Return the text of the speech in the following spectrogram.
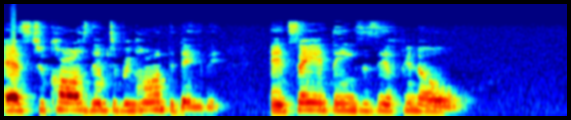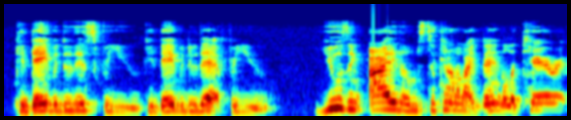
as to cause them to bring harm to David and saying things as if, you know, can David do this for you? Can David do that for you? using items to kind of like dangle a carrot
